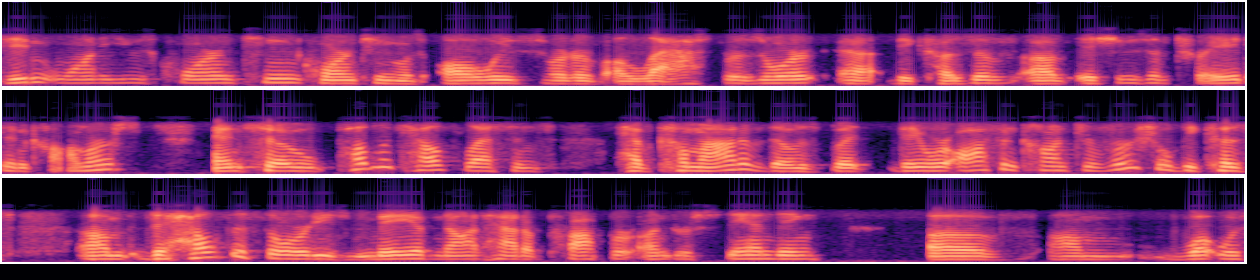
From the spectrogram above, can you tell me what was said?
didn't want to use quarantine. Quarantine was always sort of a last resort uh, because of, of issues of trade and commerce. And so public health lessons – have come out of those, but they were often controversial because um, the health authorities may have not had a proper understanding of um, what was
